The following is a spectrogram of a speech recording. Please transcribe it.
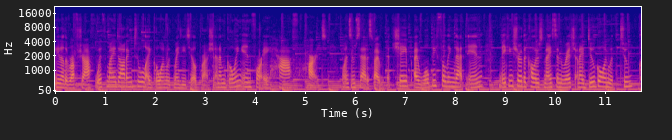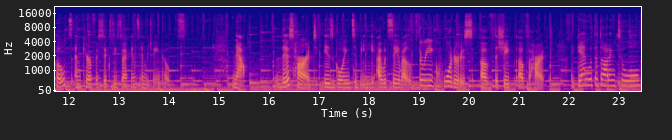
you know, the rough draft with my dotting tool, I go in with my detailed brush and I'm going in for a half heart. Once I'm satisfied with that shape, I will be filling that in, making sure the color's nice and rich, and I do go in with two coats and cure for 60 seconds in between coats. Now, this heart is going to be, I would say, about three quarters of the shape of the heart. Again, with the dotting tool,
